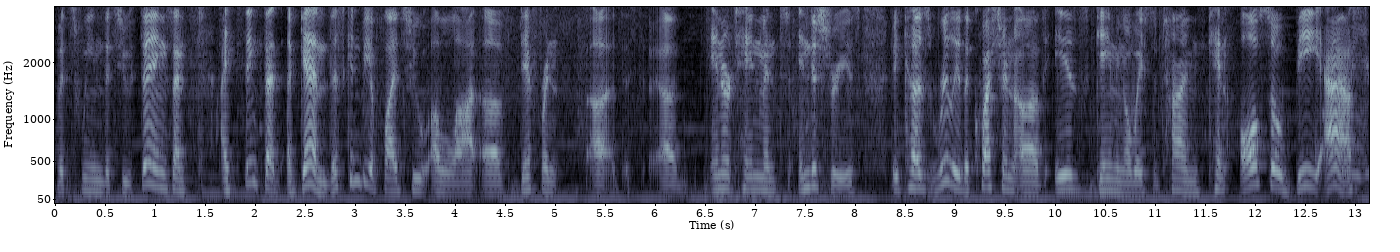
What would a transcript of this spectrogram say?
between the two things. And I think that again this can be applied to a lot of different uh, uh, entertainment industries because really the question of is gaming a waste of time can also be asked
